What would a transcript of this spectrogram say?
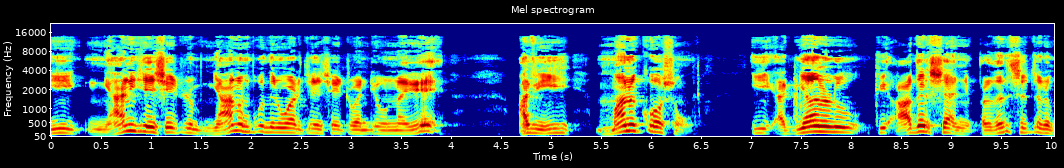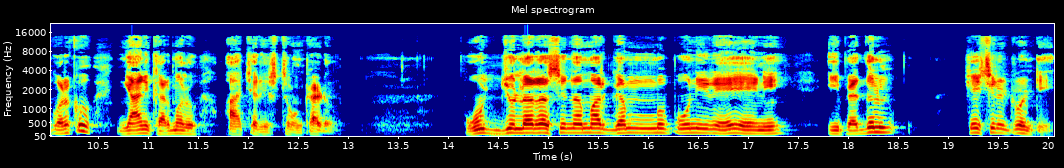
ఈ జ్ఞాని చేసేటువంటి జ్ఞానం పొందినవాడు చేసేటువంటి ఉన్నాయే అవి మన కోసం ఈ అజ్ఞానులకి ఆదర్శాన్ని ప్రదర్శించిన కొరకు జ్ఞాని కర్మలు ఆచరిస్తూ ఉంటాడు. పూజ్యుల రసిన మార్గంబు పూనిరేని ఈ పెద్దలు చేసినటువంటి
